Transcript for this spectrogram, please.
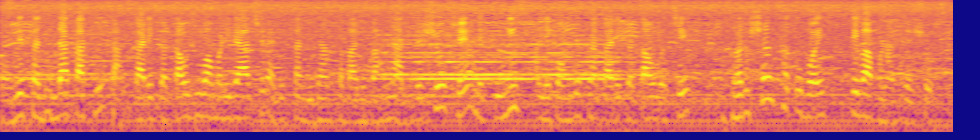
કોંગ્રેસના ઝંડા સાથે કાર્યકર્તાઓ જોવા મળી રહ્યા છે. રાજસ્થાન વિધાનસભાની બહારના દ્રશ્યો છે અને પોલીસ અને કોંગ્રેસના કાર્યકર્તાઓ વચ્ચે ઘર્ષણ થતું હોય તેવા પણ આ દ્રશ્યો છે.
